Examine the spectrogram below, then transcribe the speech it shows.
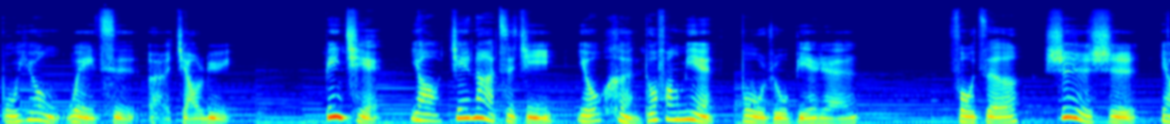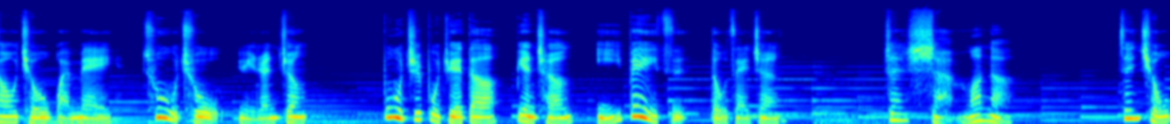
不用为此而焦虑，并且要接纳自己有很多方面不如别人，否则事事要求完美，处处与人争，不知不觉地变成一辈子都在争。争什么呢？争求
